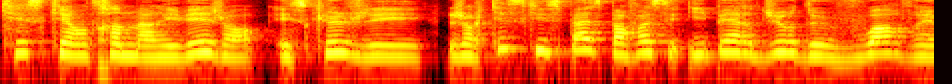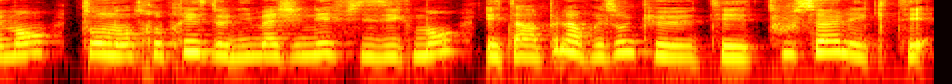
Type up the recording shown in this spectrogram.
qu'est-ce qui est en train de m'arriver genre est-ce que j'ai genre qu'est-ce qui se passe? Parfois c'est hyper dur de voir vraiment ton entreprise de l'imaginer physiquement et t'as un peu l'impression que t'es tout seul et que t'es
